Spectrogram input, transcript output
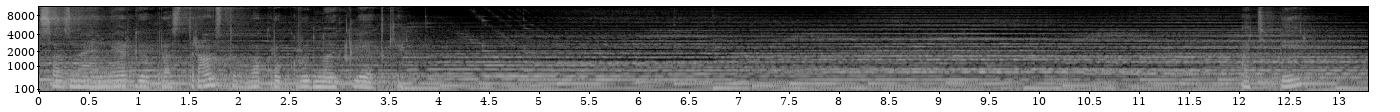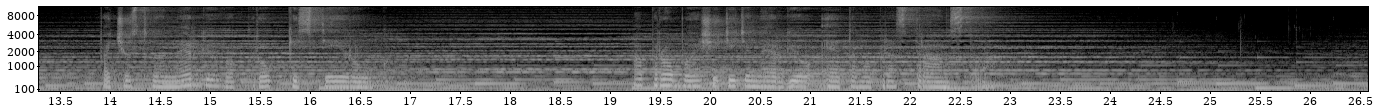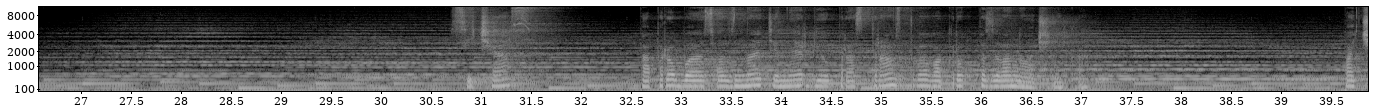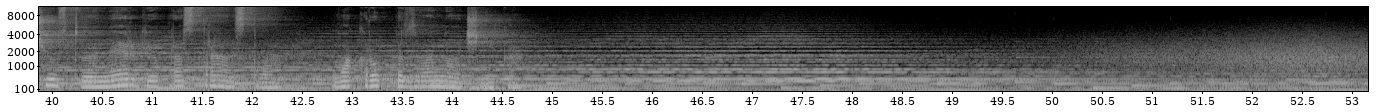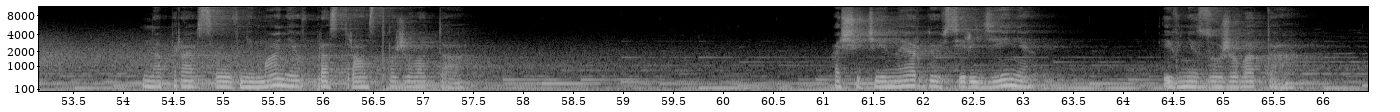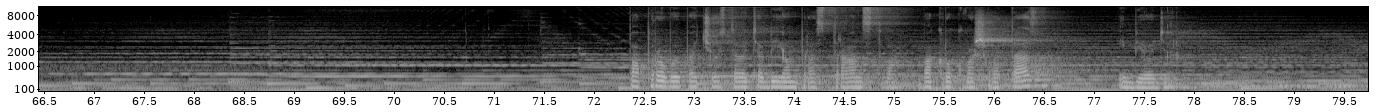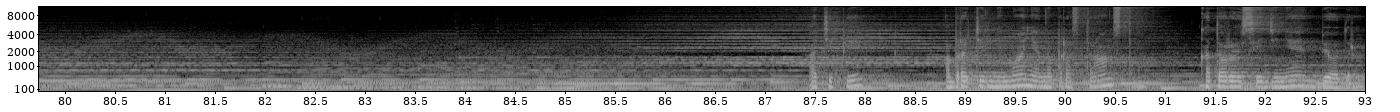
осознай энергию пространства вокруг грудной клетки. А теперь почувствуй энергию вокруг кистей рук. Попробуй ощутить энергию этого пространства. Сейчас попробуй осознать энергию пространства вокруг позвоночника. Почувствуй энергию пространства вокруг позвоночника. Направь свое внимание в пространство живота. Ощути энергию в середине и внизу живота. Попробуй почувствовать объем пространства вокруг вашего таза и бедер. А теперь обрати внимание на пространство, которое соединяет бедра.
